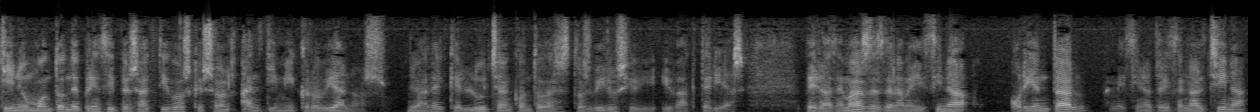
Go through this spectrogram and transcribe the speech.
Tiene un montón de principios activos que son antimicrobianos. ¿vale? Que luchan con todos estos virus y, y bacterias. Pero además, desde la medicina oriental, la medicina tradicional china,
